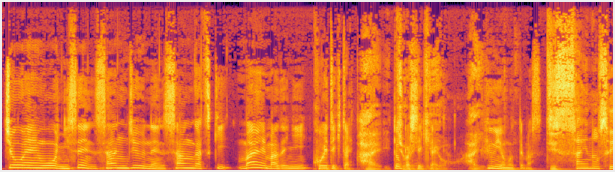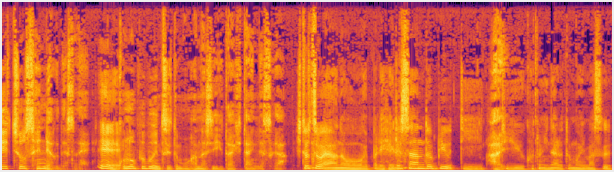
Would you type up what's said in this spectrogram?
兆円を2030年3月期前までに超えていきたいと。はい、突破していきたいと。いうふうに思ってます。実際の成長戦略ですね。ええ。この部分についてもお話しいただきたいんですが。一つは、あの、やっぱりヘルスビューティーということになると思います。はい、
